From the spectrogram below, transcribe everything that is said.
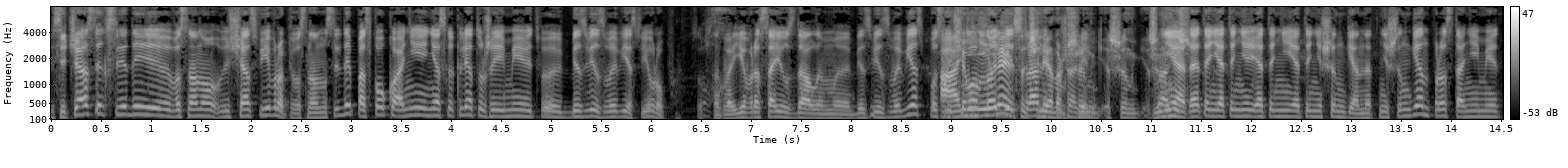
Сейчас их следы в основном, сейчас в Европе в основном следы, поскольку они несколько лет уже имеют э, безвизовый въезд в Европу. Собственно говоря, Евросоюз дал им э, безвизовый въезд, после А они чего не многие страны членом пожалели. Шенг- Шенг- Нет, они это, не- это, не, это, не, это не Шенген. Это не Шенген, просто они имеют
